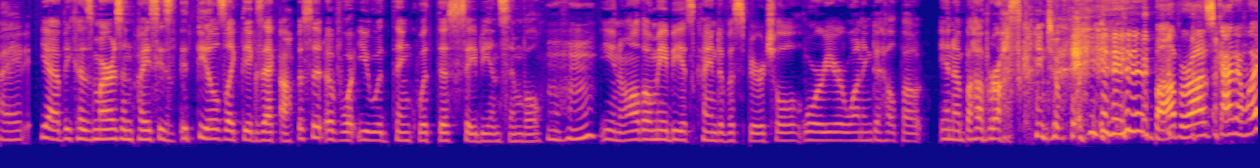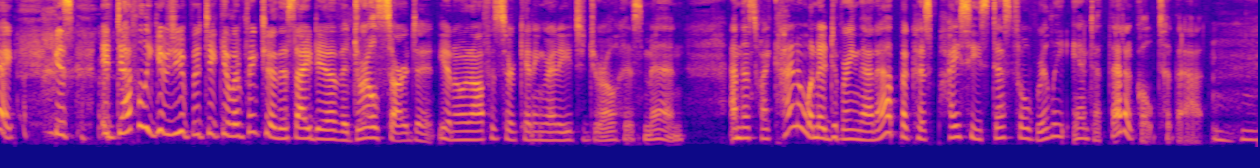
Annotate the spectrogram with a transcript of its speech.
right? Yeah, because Mars and Pisces, it feels like the exact opposite of what you would think with this Sabian symbol. Mm-hmm. You know, although maybe it's kind of a spiritual warrior wanting to help out in a Bob Ross kind of way. Bob Ross kind of way. Because it definitely gives you a particular picture of this idea of a drill sergeant, you know, an officer getting ready to drill his men. And that's why I kind of wanted to bring that up because Pisces does feel really antithetical to that. Mm-hmm.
